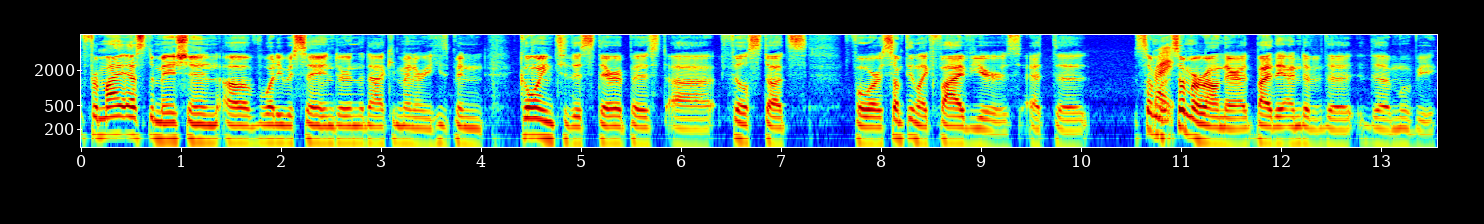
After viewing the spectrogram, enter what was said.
from my estimation of what he was saying during the documentary, he's been going to this therapist, uh, Phil Stutz, for something like five years at the somewhere Right. somewhere around there by the end of the the movie.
